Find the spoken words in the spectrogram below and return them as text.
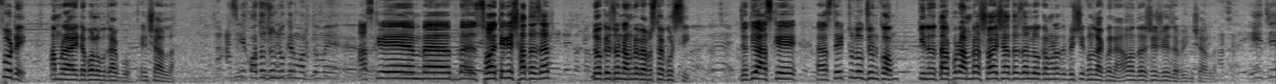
স্পোর্টে, আমরা এটা বলবৎ রাখব, ইনশাআল্লাহ। আজকে কতজন লোকের মাধ্যমে আজকে ছয় থেকে সাত হাজার লোকের জন্য আমরা ব্যবস্থা করছি। যদিও আজকে আজকে একটু লোকজন কম কিন্তু তারপরে আমরা ছয় সাত হাজার লোক আমাদের বেশিক্ষণ লাগবে না আমাদের শেষ হয়ে যাবে ইনশাআল্লাহ। আচ্ছা এই যে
